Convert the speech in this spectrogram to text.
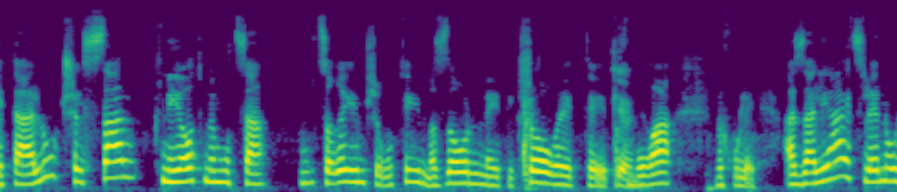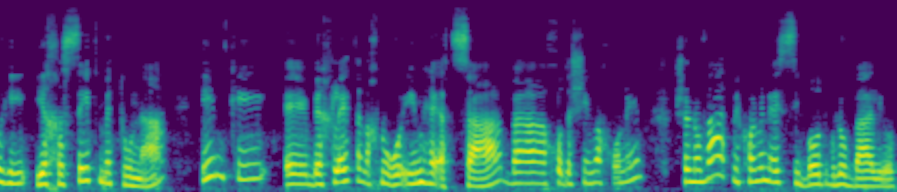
את העלות של סל קניות ממוצע, מוצרים, שירותים, מזון, אה, תקשורת, אה, כן. תחבורה כן. וכולי. אז העלייה אצלנו היא יחסית מתונה, אם כי אה, בהחלט אנחנו רואים האצה בחודשים האחרונים, שנובעת מכל מיני סיבות גלובליות,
